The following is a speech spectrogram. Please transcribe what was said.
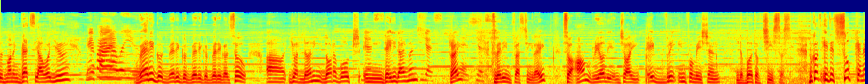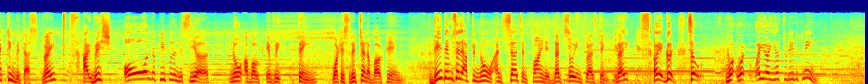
Good morning, Betsy. How are you? We're fine. How are you? Very good, very good, very good, very good. So, uh, you are learning a lot about in Daily Diamonds? Yes. Right? Yes. Yes. It's very interesting, right? So, I'm really enjoying every information in the birth of Jesus because it is so connecting with us, right? I wish all the people in this earth know about everything, what is written about Him. They themselves have to know and search and find it. That's so interesting, right? Yes. Okay, good. So, what, what, why you are here today with me?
